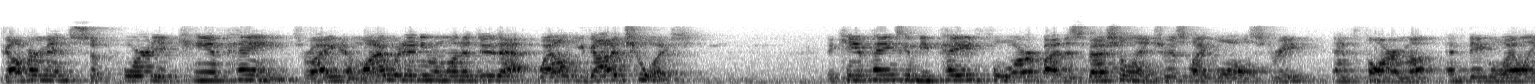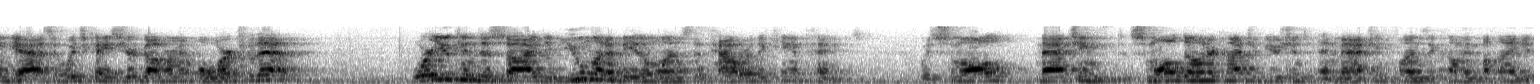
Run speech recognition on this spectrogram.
government-supported campaigns, right? And why would anyone want to do that? Well, you got a choice. The campaigns can be paid for by the special interests like Wall Street and pharma and big oil and gas, in which case your government will work for them. Or you can decide that you want to be the ones that power the campaigns with small matching, small donor contributions and matching funds that come in behind it.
